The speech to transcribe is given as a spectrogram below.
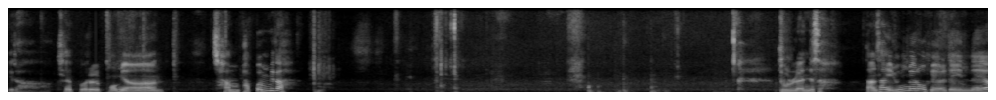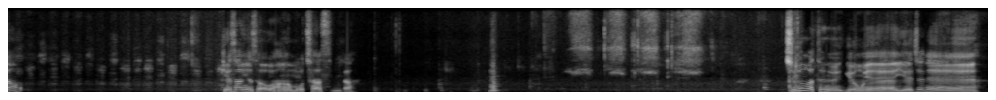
이렇게 벌을 보면 참 바쁩니다. 둘넷 여섯 단상이 6매로 배열되어 있네요. 개상에서 왕은 못 찾았습니다. 지금 같은 경우에 예전에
